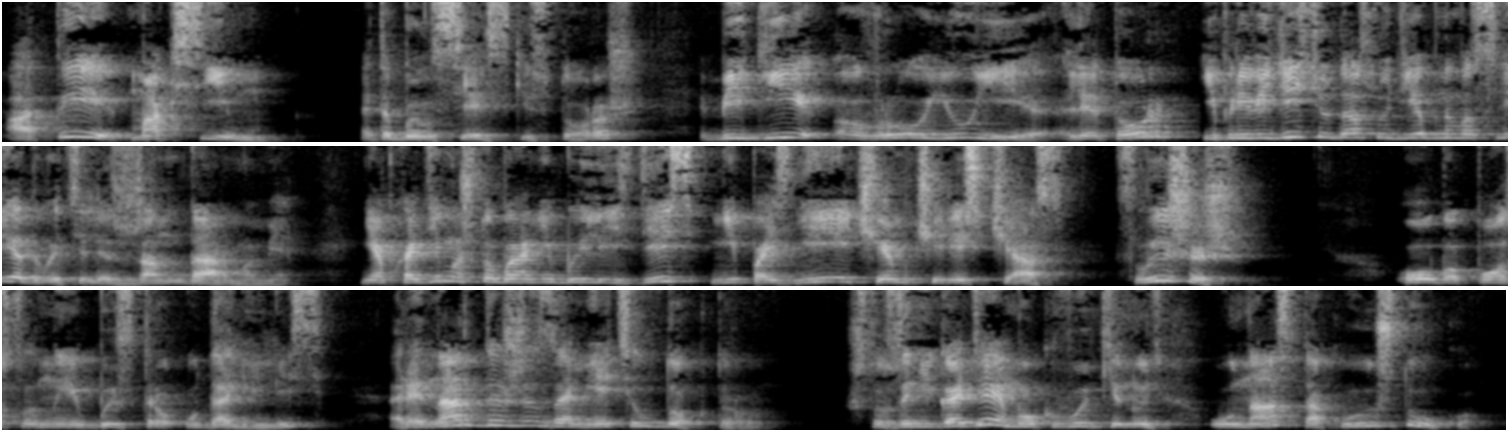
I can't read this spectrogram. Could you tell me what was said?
а ты, Максим, это был сельский сторож, беги в Роюи, Летор, и приведи сюда судебного следователя с жандармами. Необходимо, чтобы они были здесь не позднее, чем через час. Слышишь?» Оба посланные быстро удалились. Ренардо же заметил доктору. Что за негодяй мог выкинуть у нас такую штуку?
